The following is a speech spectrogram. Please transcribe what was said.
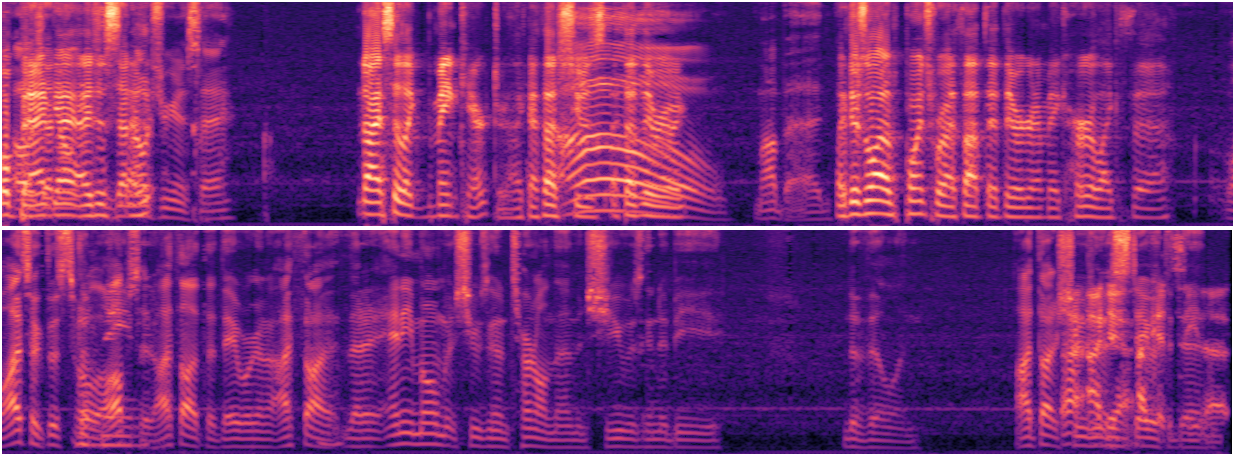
Well, Oh, bad guy. not- I Is just that I, not what you're gonna say? no, I said like the main character. Like I thought she was. I thought they were like, Oh, my bad. like. There's a lot of points where I thought that they were gonna make her like the. Well, I took this The total main- opposite. I thought that they were gonna. I thought that at any moment she was gonna turn on them and she was gonna be the villain. I thought she was I, gonna I, could- stay I with could the dad. that.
